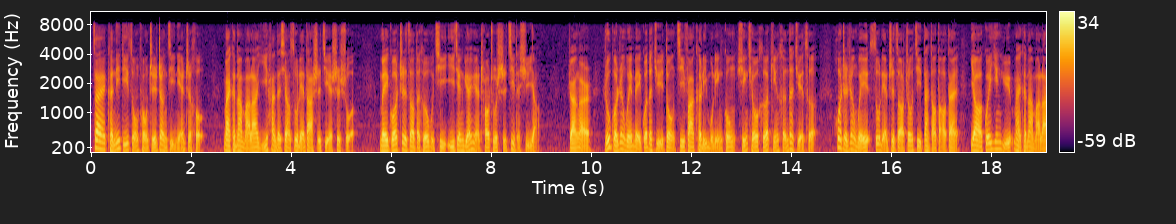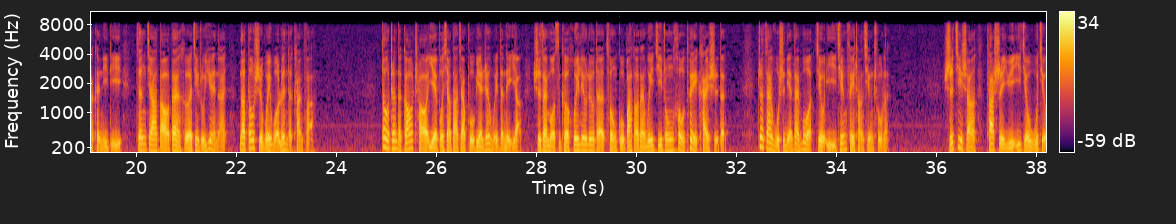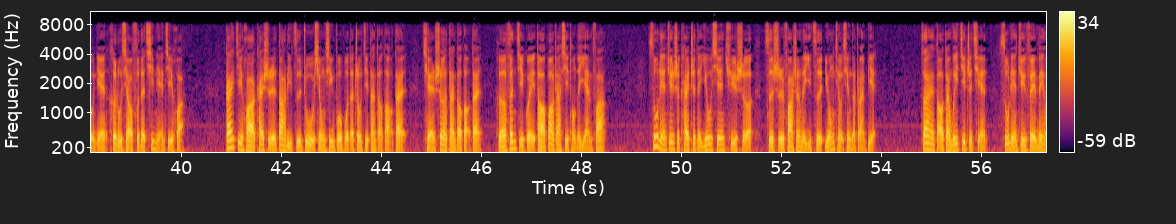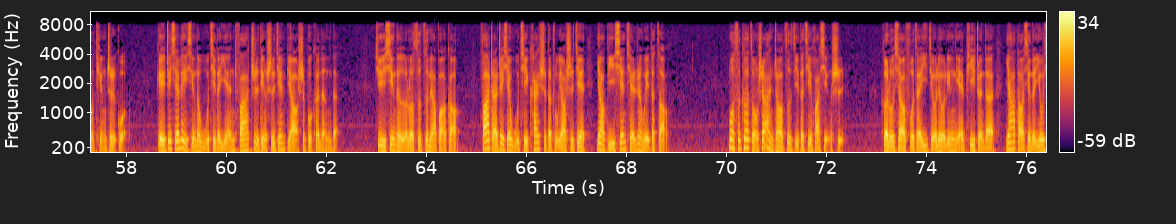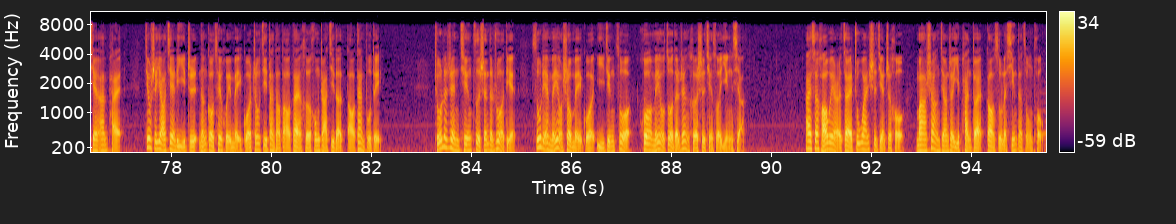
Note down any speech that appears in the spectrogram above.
在肯尼迪总统执政几年之后，麦克纳马拉遗憾地向苏联大使解释说，美国制造的核武器已经远远超出实际的需要。然而，如果认为美国的举动激发克里姆林宫寻求核平衡的决策，或者认为苏联制造洲际弹道导弹要归因于麦克纳马拉肯尼迪增加导弹和进入越南，那都是唯我论的看法。斗争的高潮也不像大家普遍认为的那样，是在莫斯科灰溜溜的从古巴导弹危机中后退开始的，这在五十年代末就已经非常清楚了。实际上，它始于一九五九年赫鲁晓夫的七年计划，该计划开始大力资助雄心勃勃的洲际弹道导弹。潜射弹道导弹和分级轨道爆炸系统的研发，苏联军事开支的优先取舍，此时发生了一次永久性的转变。在导弹危机之前，苏联军费没有停滞过，给这些类型的武器的研发制定时间表是不可能的。据新的俄罗斯资料报告，发展这些武器开始的主要时间要比先前认为的早。莫斯科总是按照自己的计划行事。赫鲁晓夫在一九六零年批准的压倒性的优先安排，就是要建立一支能够摧毁美国洲际弹道导弹和轰炸机的导弹部队。除了认清自身的弱点，苏联没有受美国已经做或没有做的任何事情所影响。艾森豪威尔在猪湾事件之后，马上将这一判断告诉了新的总统。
